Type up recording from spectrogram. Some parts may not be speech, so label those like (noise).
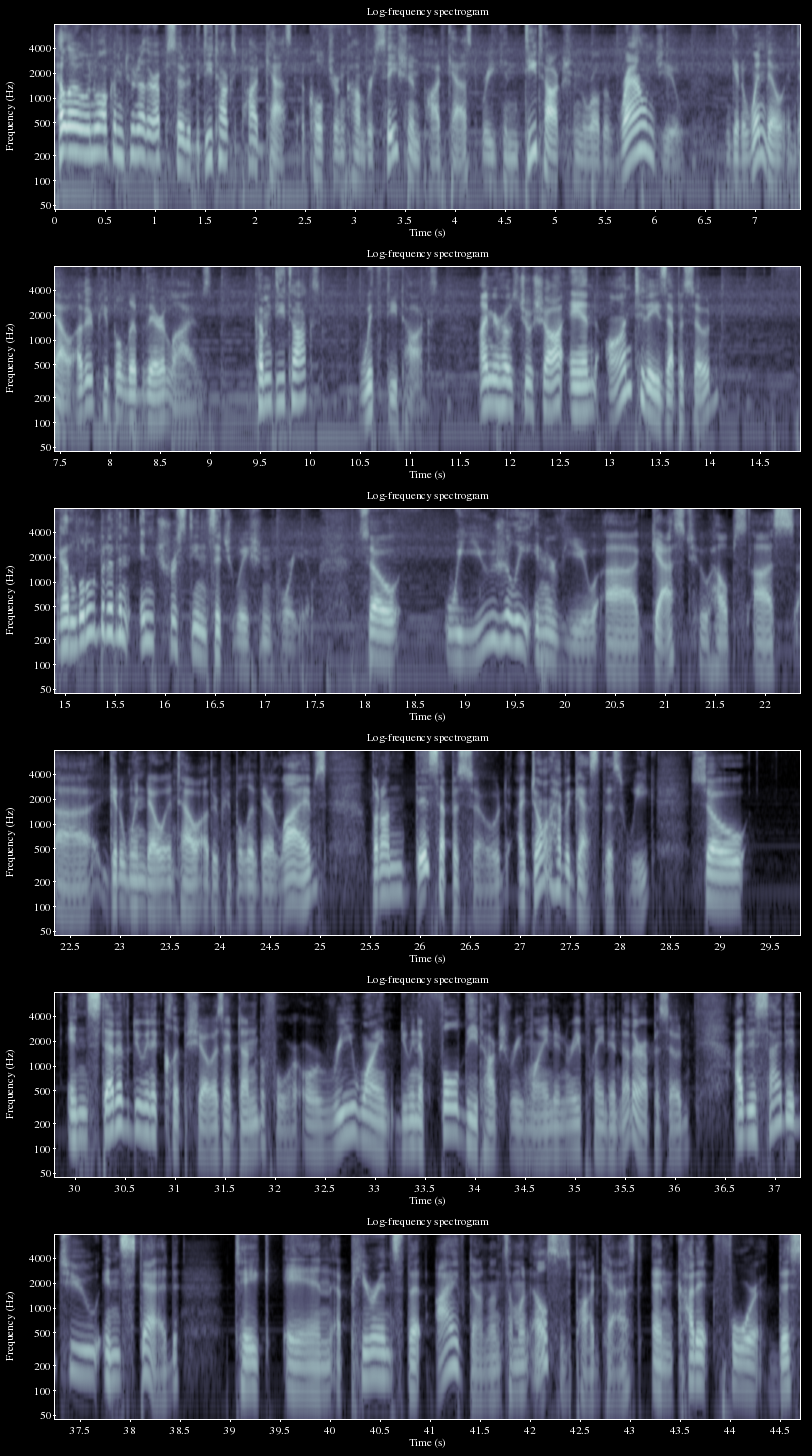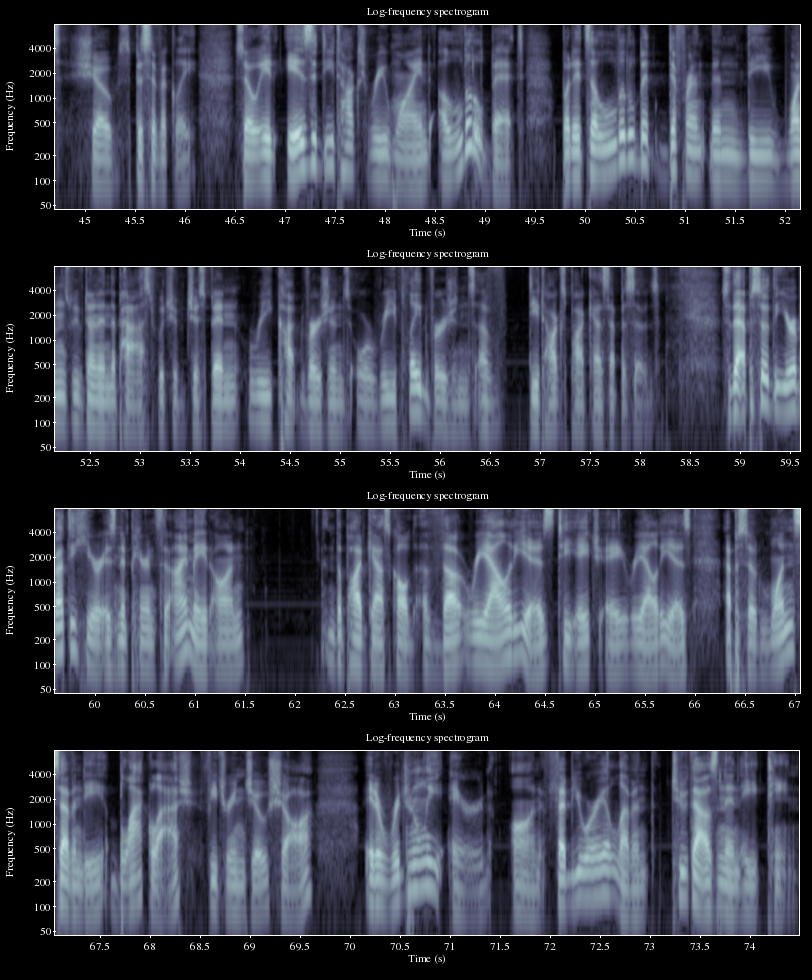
Hello, and welcome to another episode of the DTALKS Podcast, a culture and conversation podcast where you can detox from the world around you and get a window into how other people live their lives. Come detox with DTALKS. I'm your host, Joe Shaw, and on today's episode, I got a little bit of an interesting situation for you. So, we usually interview a guest who helps us uh, get a window into how other people live their lives. But on this episode, I don't have a guest this week. So instead of doing a clip show as I've done before, or rewind, doing a full detox rewind and replaying another episode, I decided to instead take an appearance that I've done on someone else's podcast and cut it for this show specifically. So it is a detox rewind a little bit, but it's a little bit different than the ones we've done in the past, which have just been recut versions or replayed versions of DTALKS podcast episodes. So, the episode that you're about to hear is an appearance that I made on the podcast called Tha Reality Is, T H A Reality Is, episode 170, Blacklash, featuring Joe Shaw. It originally aired on February 11th, 2018.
